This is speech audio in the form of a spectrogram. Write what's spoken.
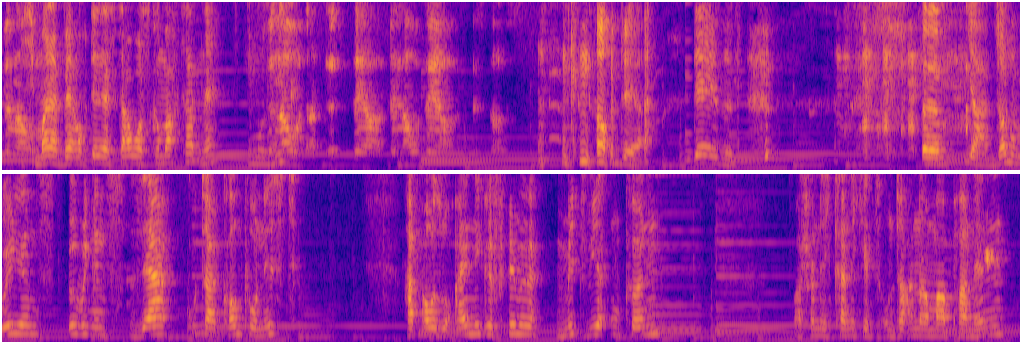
genau. Ich meine, wer auch der, der Star Wars gemacht hat, ne? Die Musik. genau, das ist der, genau der ist das. genau der. Der ist es. ähm, ja, John Williams, übrigens sehr guter Komponist. Hat auch so einige Filme mitwirken können. Wahrscheinlich kann ich jetzt unter anderem mal ein paar nennen.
